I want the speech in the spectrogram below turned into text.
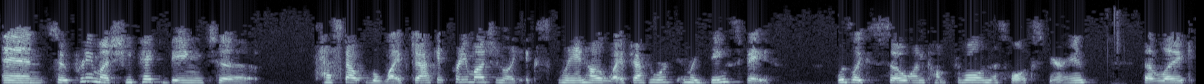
And so pretty much he picked Bing to test out the life jacket pretty much and like explain how the life jacket worked and like Bing's face was like so uncomfortable in this whole experience that like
